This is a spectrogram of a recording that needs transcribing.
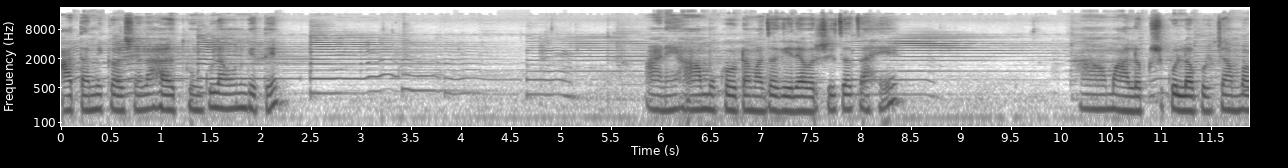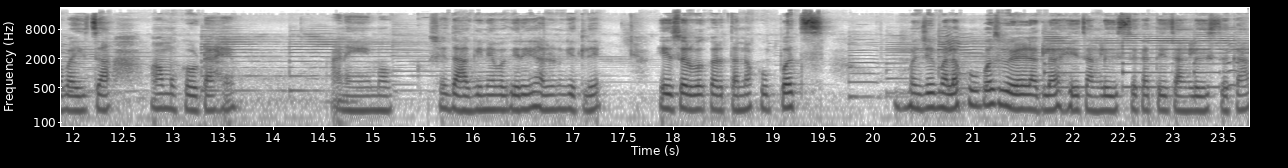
आता मी कळशाला हळद कुंकू लावून घेते. आणि हा मुखवटा माझा गेल्या वर्षीचाच आहे. हा महालक्ष्मी कोल्हापूरच्या अंबाबाईचा हा मुखवटा आहे. आणि मग असे दागिने वगैरे घालून घेतले. हे सर्व करताना खूपच म्हणजे मला खूपच वेळ लागला. हे चांगलं दिसतं का ते चांगलं दिसतं का?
